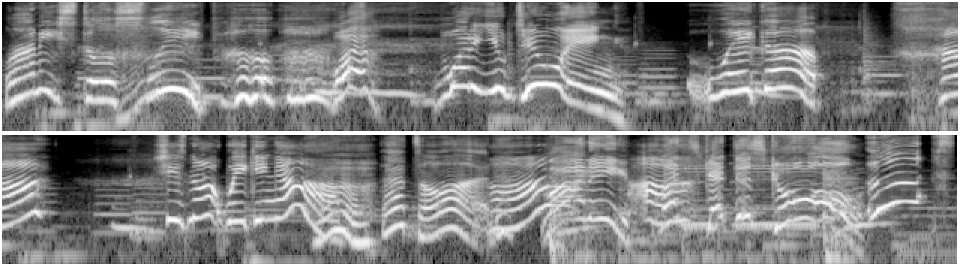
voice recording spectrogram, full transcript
Lani's still asleep. What? What are you doing? Wake up. Huh? She's not waking up. That's odd. Huh? Lani, let's get to school. Oops.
